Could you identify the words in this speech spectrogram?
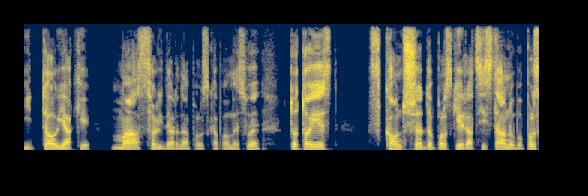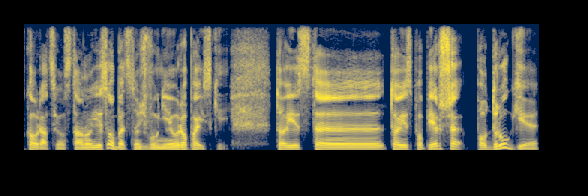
i to, jakie ma Solidarna Polska pomysły, to to jest w kontrze do polskiej racji stanu, bo polską racją stanu jest obecność w Unii Europejskiej. To jest, e, to jest po pierwsze. Po drugie,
